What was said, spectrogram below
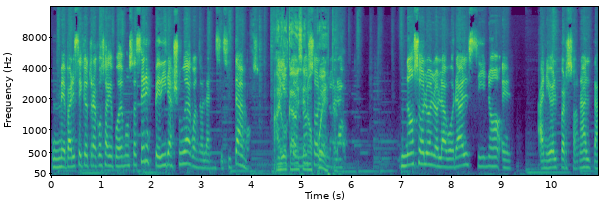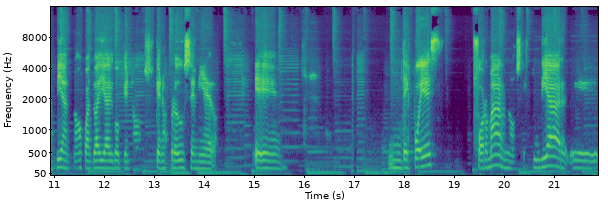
Me parece que otra cosa que podemos hacer es pedir ayuda cuando la necesitamos. Algo que a veces nos cuesta. no solo en lo laboral, sino a nivel personal también, ¿no? Cuando hay algo que nos, que nos produce miedo. Eh, después, formarnos, estudiar, eh,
